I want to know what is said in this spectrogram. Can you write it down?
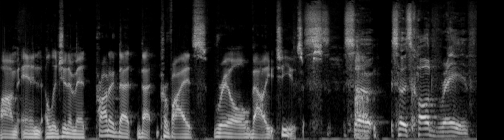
um, in a legitimate product that that provides real value to users. So, um, so it's called Rave.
